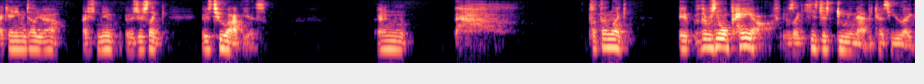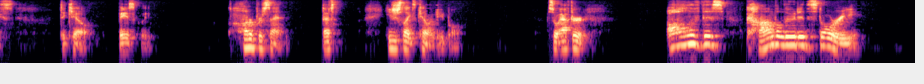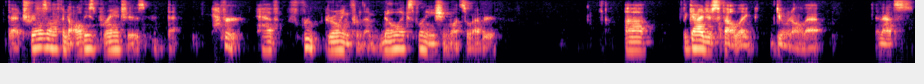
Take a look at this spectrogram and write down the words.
I can't even tell you how. I just knew. It was just like, it was too obvious. And, but then like, it, there was no payoff. It was like he's just doing that because he likes to kill, basically. 100%. That's he just likes killing people. So after all of this convoluted story that trails off into all these branches that never have fruit growing from them, no explanation whatsoever. Uh, the guy just felt like doing all that, and that's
